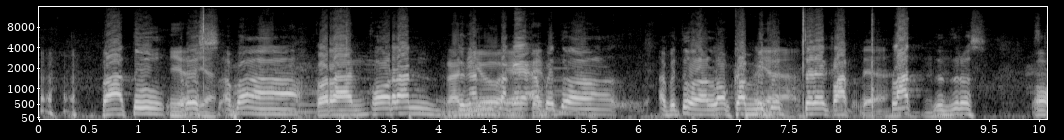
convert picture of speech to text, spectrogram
batu, Iya, terus iya. apa Koran, koran Radio, dengan pakai FM. apa itu apa itu logam Iya, itu celek plat ya. plat terus oh,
